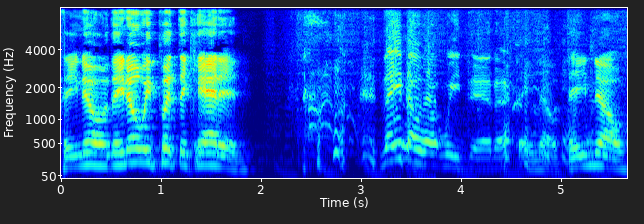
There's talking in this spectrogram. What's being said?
They know. They know we put the cat in. they know what we did. they know. They know.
